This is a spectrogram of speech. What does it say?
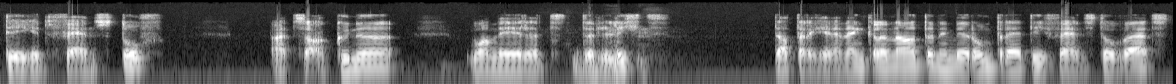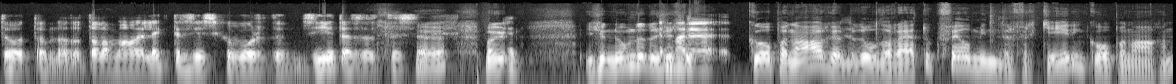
tegen het fijn stof. Maar het zou kunnen, wanneer het er ligt, dat er geen enkele auto niet meer rondrijdt die fijn stof uitstoot, omdat het allemaal elektrisch is geworden. Zie je, het is, Ja, ja. Maar je, je noemde dus maar, eh, Kopenhagen. Ik bedoel, er rijdt ook veel minder verkeer in Kopenhagen.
